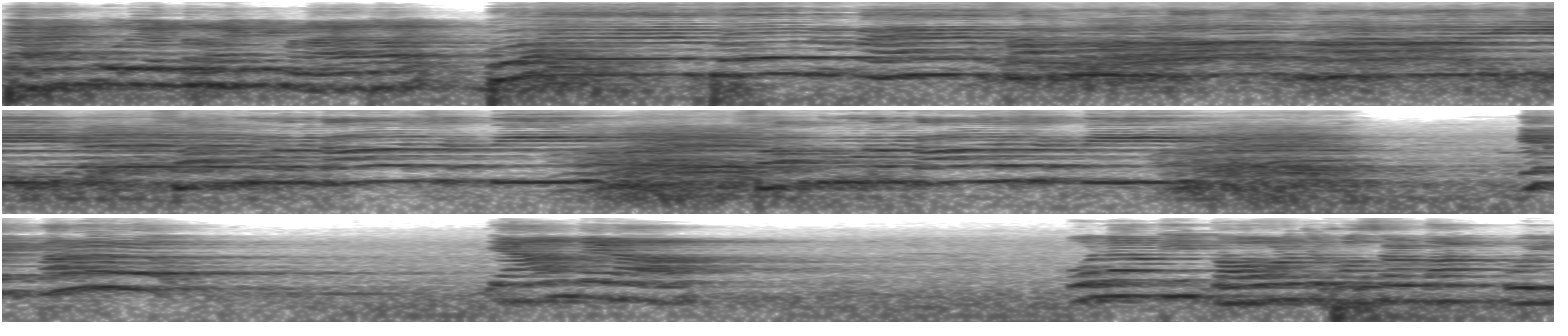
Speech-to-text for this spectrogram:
ਤਹਿਤ ਉਹਦੇ ਅੰਦਰ ਰਹਿ ਕੇ ਮਨਾਇਆ ਜਾਏ। ਬੋਲੇ ਉਹਨਾਂ ਦੀ ਦੌੜ 'ਚ ਫਸਣ ਦਾ ਕੋਈ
